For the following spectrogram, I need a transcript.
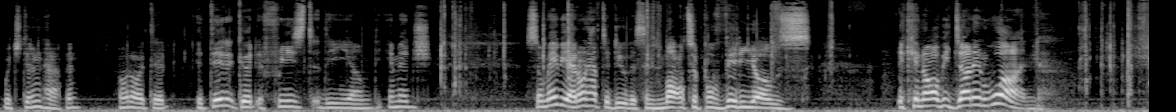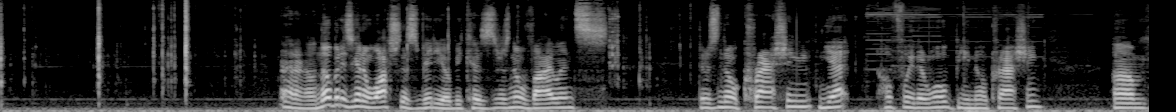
which didn't happen. Oh no, it did. It did it good. It freezed the um, the image. So maybe I don't have to do this in multiple videos. It can all be done in one. I don't know. Nobody's going to watch this video because there's no violence. There's no crashing yet. Hopefully there won't be no crashing. Um,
